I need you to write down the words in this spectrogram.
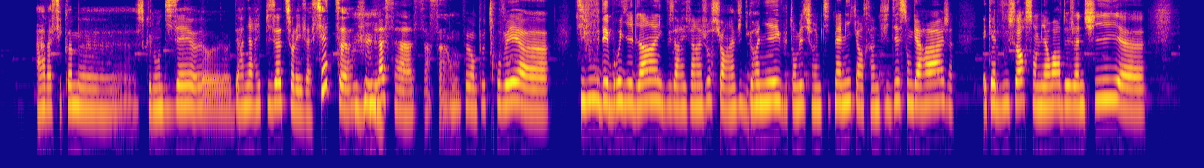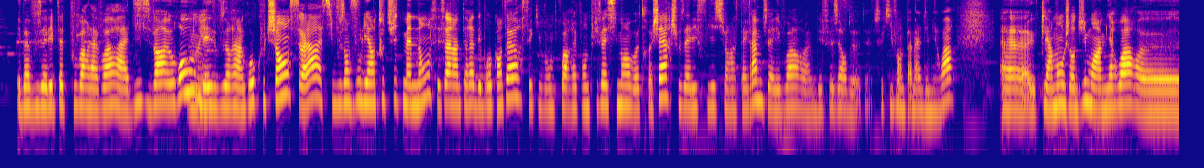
Ah bah c'est comme euh, ce que l'on disait au dernier épisode sur les assiettes. Là, ça, ça, ça, on, peut, on peut trouver, si vous vous débrouillez bien et que vous arrivez un jour sur un vide-grenier, que vous tombez sur une petite mamie qui est en train de vider son garage et qu'elle vous sort son miroir de jeune fille, euh, et ben vous allez peut-être pouvoir l'avoir à 10, 20 euros, mais vous aurez un gros coup de chance. Voilà, si vous en vouliez un tout de suite maintenant, c'est ça l'intérêt des brocanteurs, c'est qu'ils vont pouvoir répondre plus facilement à votre recherche. Vous allez fouiller sur Instagram, vous allez voir euh, des faiseurs de, ceux qui vendent pas mal de miroirs. Euh, clairement, aujourd'hui, moi, un miroir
